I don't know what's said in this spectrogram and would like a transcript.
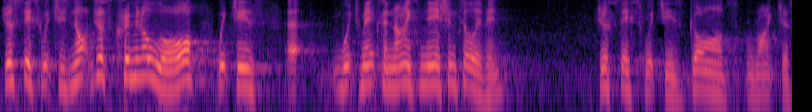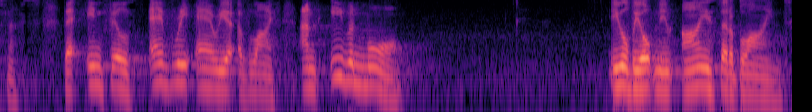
Justice which is not just criminal law, which is, uh, which makes a nice nation to live in. Justice which is God's righteousness that infills every area of life and even more. He will be opening eyes that are blind.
